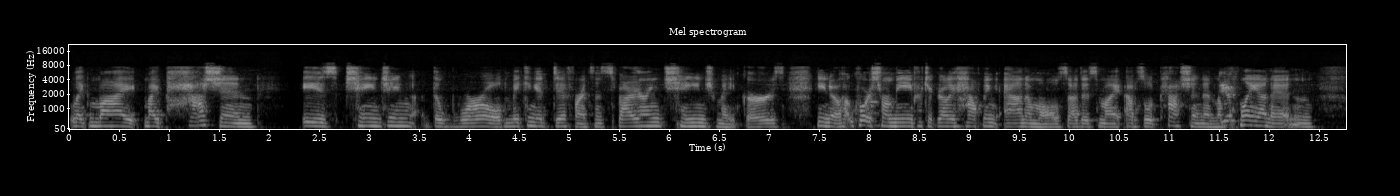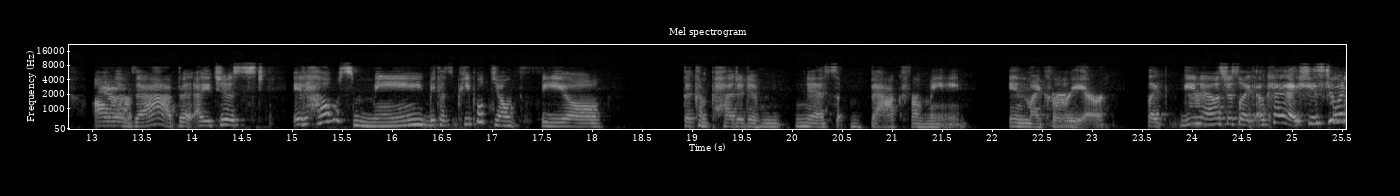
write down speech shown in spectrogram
Like my my passion is changing the world, making a difference, inspiring change makers. You know, of course, for me, particularly helping animals, that is my absolute passion and the yeah. planet and all yeah. of that. But I just, it helps me because people don't feel the competitiveness back from me in my career. Like, you know, it's just like, okay, she's doing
